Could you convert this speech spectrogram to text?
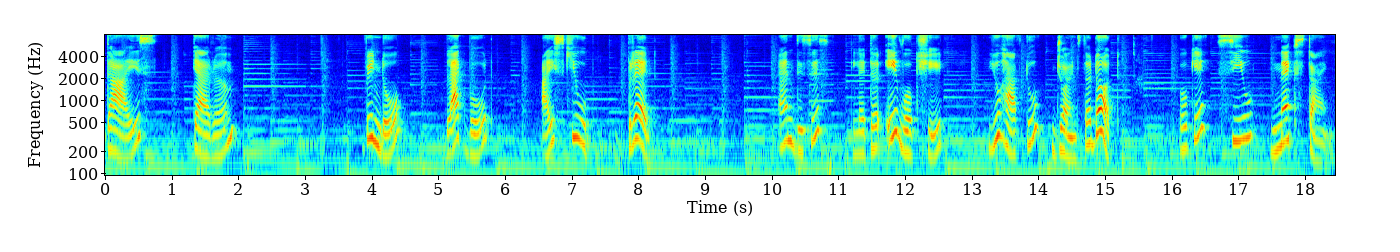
dice, carom, window, blackboard, ice cube, bread. And this is letter A worksheet. You have to join the dot. Okay, see you next time.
